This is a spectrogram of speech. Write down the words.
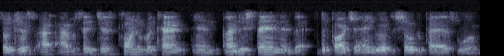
So just, I, I would say, just point of attack and understanding the departure angle of the shoulder pads were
